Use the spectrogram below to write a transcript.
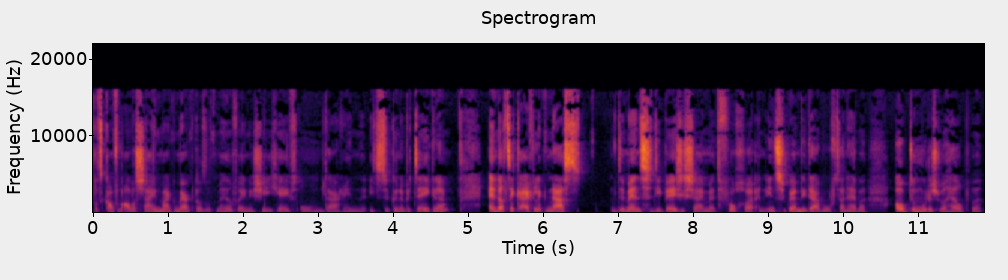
dat kan van alles zijn, maar ik merk dat het me heel veel energie geeft om daarin iets te kunnen betekenen. En dat ik eigenlijk naast de mensen die bezig zijn met vloggen en Instagram, die daar behoefte aan hebben, ook de moeders wil helpen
